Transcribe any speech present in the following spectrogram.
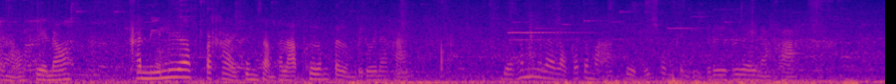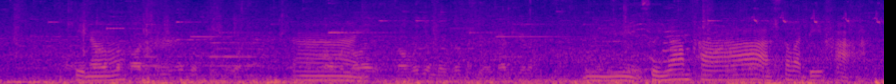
อ่าโอเคเนาะคันนี้เลือกตะข่ายคลุมสัมภาระเพิ่มเติมไปด้วยนะคะ เดี๋ยวถ้ามีอะไรเราก็จะมาอัปเดตให้ชมกันอีกเรื่อย ๆ นะคะ โอเคเนาะใช่นี่สวยงามค่ะ สวัสดีค่ะ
